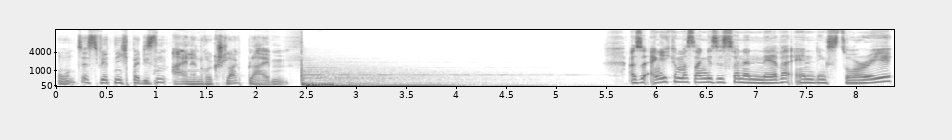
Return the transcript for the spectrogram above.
Und es wird nicht bei diesem einen Rückschlag bleiben. Also eigentlich kann man sagen, es ist so eine never-ending Story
